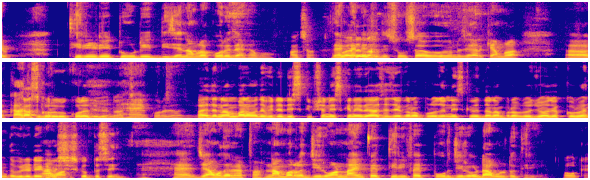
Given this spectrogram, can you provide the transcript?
three D two D design আমরা করে দেখাবো। আচ্ছা। দেখা যদি সুসাই অনুযায়ী আর কি আমরা কাজ করে করে দিবেন আচ্ছা। হ্যাঁ করে দেওয়া যাবে। ভাইদের নাম্বার আমাদের ভিডিও ডিসক্রিপশন স্ক্রিনে দেওয়া আছে যে কোনো প্রয়োজন স্ক্রিনে দেওয়া নাম্বার আপনারা যোগাযোগ করবেন। তো ভিডিওটি এখানে শেষ করতেছি। হ্যাঁ যে আমাদের নাম্বার হলো zero one nine five three five four zero double two three okay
